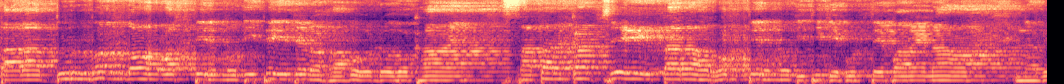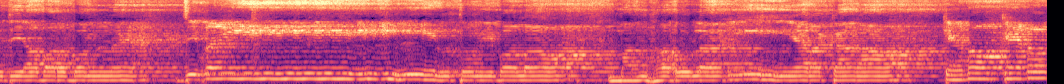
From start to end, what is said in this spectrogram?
তারা দুর্গন্ধ রক্তের নদীতে যেন হাবুডুবু খায়। সাঁতার কাটছে, তারা রক্তের নদী থেকে উঠতে পারে না। নবীজি আবার বললেন, জিব্রাইল, তুমি বলো, মান হাউলাই এরা কারা? কেন কেন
